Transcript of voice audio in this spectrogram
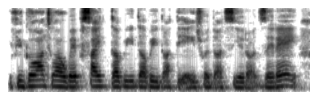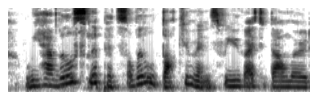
If you go onto our website, www.thehra.co.za, we have little snippets or little documents for you guys to download.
